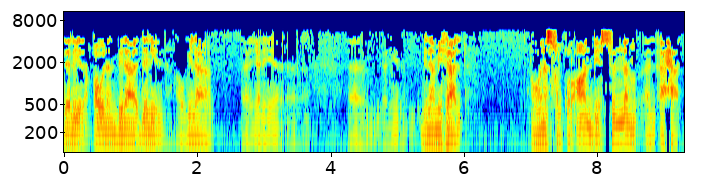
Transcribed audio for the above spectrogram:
دليل قولا بلا دليل أو بلا يعني يعني بلا مثال. هو نسخ القرآن بالسنة الآحاد.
